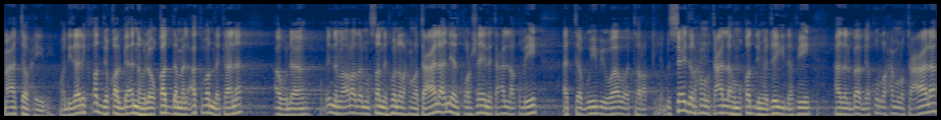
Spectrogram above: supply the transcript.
مع التوحيد. ولذلك قد يقال بأنه لو قدم الأكبر لكان أولى. وإنما أراد المصنف هنا رحمه الله تعالى أن يذكر شيء يتعلق به التبويب والترقي. بالسعيد رحمه الله تعالى له مقدمة جيدة في هذا الباب. يقول رحمه الله تعالى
